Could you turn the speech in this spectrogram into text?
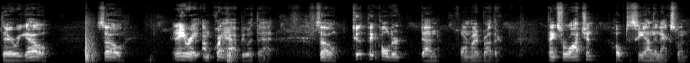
There we go. So, at any rate, I'm quite happy with that. So, toothpick holder done for my brother. Thanks for watching. Hope to see you on the next one.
